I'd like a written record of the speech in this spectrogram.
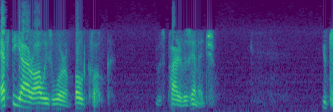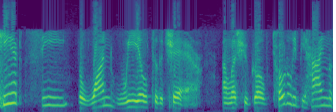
FDR always wore a boat cloak. It was part of his image. You can't see the one wheel to the chair unless you go totally behind the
